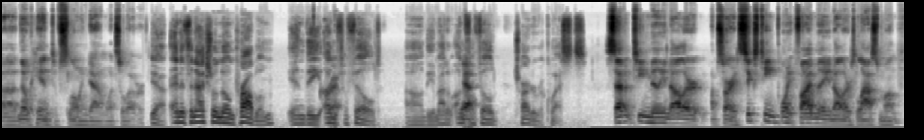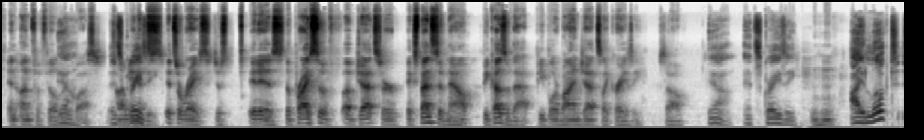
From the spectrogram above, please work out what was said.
uh, no hint of slowing down whatsoever. Yeah, and it's an actual known problem in the Correct. unfulfilled, uh, the amount of Yeah. unfulfilled charter requests. Seventeen million dollar. I'm sorry, sixteen point five million dollars last month in unfulfilled Yeah. requests. It's I mean, crazy. It's, it's a race. Just it is. The price of, of jets are expensive now because of that. People are buying jets like crazy. So. Yeah, it's crazy. hmm I looked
